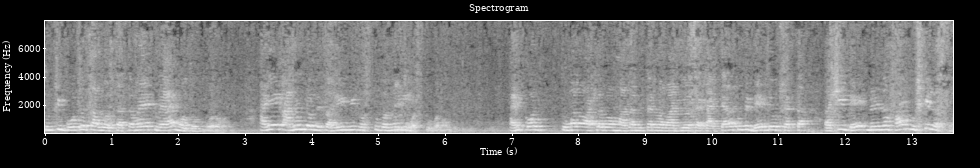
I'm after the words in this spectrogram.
तुमची बोटं चालू असतात त्यामुळे एक व्यायाम होतो. बरोबर. आणि एक आनंद मिळतो. आणि मी वस्तू बनवली. वस्तू बनवली. आणि कोण? तुम्हाला वाटलं बाबा माझा मित्राला वाढदिवस आहे. काय? त्याला तुम्ही भेट देऊ शकता. अशी भेट मिळणं फार मुश्किल असतं.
